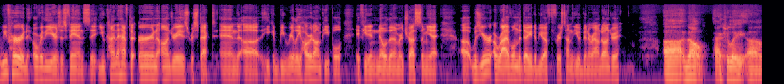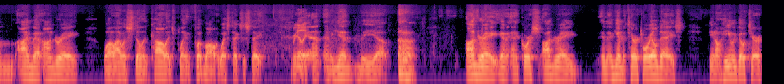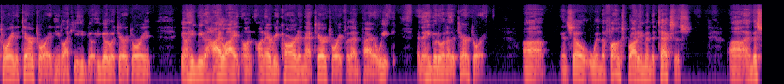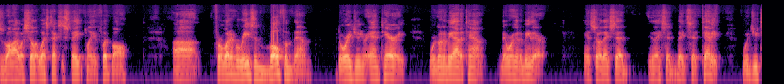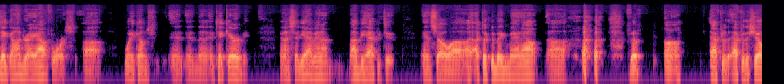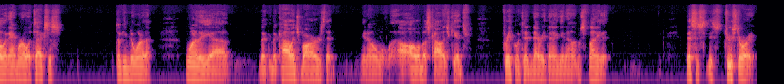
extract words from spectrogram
we've heard over the years as fans that you kind of have to earn Andre's respect, and uh, he could be really hard on people if he didn't know them or trust them yet. Uh, was your arrival in the WWF the first time that you had been around Andre? Uh, no, actually, um, I met Andre while I was still in college playing football at West Texas State. Really? And, and again, the uh, Andre, and, and, of course, Andre, and again, the territorial days, you know, he would go territory to territory, and he like he, would go he'd go to a territory, and you know, he'd be the highlight on on every card in that territory for that entire week, and then he'd go to another territory. Uh, and so when the Funks brought him into Texas, uh, and this was while I was still at West Texas State playing football. Uh, for whatever reason, both of them, Dory Jr. and Terry, were going to be out of town. They weren't going to be there, and so they said, they said, they said, Teddy, would you take Andre out for us uh, when he comes and and, uh, and, take care of me? And I said, yeah, man, I'm, I'd be happy to. And so uh, I, I, took the big man out. Uh, the uh, after the after the show in Amarillo, Texas. Took him to one of the one of the uh, the, the college bars that you know all of us college kids frequented and everything. You know, it was funny that this is this true story.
